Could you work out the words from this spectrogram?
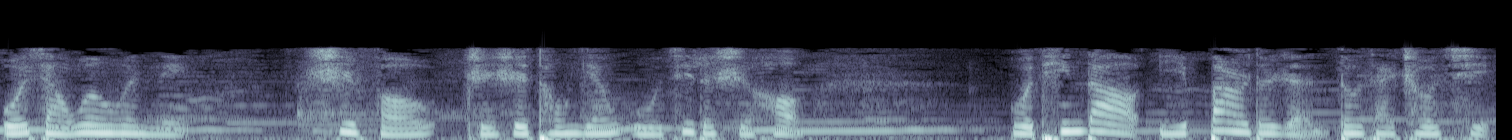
我想问问你，是否只是童言无忌的时候？我听到一半的人都在抽泣。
